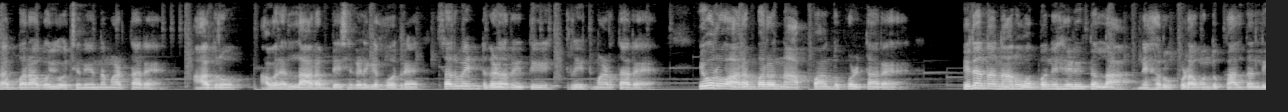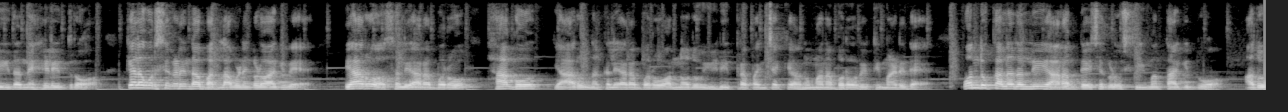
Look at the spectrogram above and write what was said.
ಅರಬ್ಬರಾಗೋ ಯೋಚನೆಯನ್ನು ಮಾಡ್ತಾರೆ. ಆದರೂ ಅವರೆಲ್ಲ ಅರಬ್ ದೇಶಗಳಿಗೆ ಹೋದರೆ ಸರ್ವೆಂಟ್ಗಳ ರೀತಿ ಟ್ರೀಟ್ ಮಾಡ್ತಾರೆ. ಇವರು ಅರಬ್ಬರನ್ನು ಅಪ್ಪ ಅಂದುಕೊಳ್ತಾರೆ. ಇದನ್ನು ನಾನು ಒಬ್ಬನೇ ಹೇಳಿದ್ದಲ್ಲ, ನೆಹರು ಕೂಡ ಒಂದು ಕಾಲದಲ್ಲಿ ಇದನ್ನೇ ಹೇಳಿದ್ರು. ಕೆಲ ವರ್ಷಗಳಿಂದ ಬದಲಾವಣೆಗಳು ಆಗಿವೆ. ಯಾರು ಅಸಲಿ ಅರಬ್ಬರು ಹಾಗೂ ಯಾರು ನಕಲಿ ಅರಬ್ಬರು ಅನ್ನೋದು ಇಡೀ ಪ್ರಪಂಚಕ್ಕೆ ಅನುಮಾನ ಬರೋ ರೀತಿ ಮಾಡಿದೆ. ಒಂದು ಕಾಲದಲ್ಲಿ ಅರಬ್ ದೇಶಗಳು ಶ್ರೀಮಂತ ಆಗಿದ್ವು ಅದು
